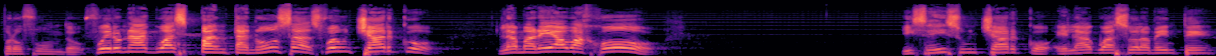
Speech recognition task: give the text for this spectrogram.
profundo, fueron aguas pantanosas, fue un charco. La marea bajó y se hizo un charco, el agua solamente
